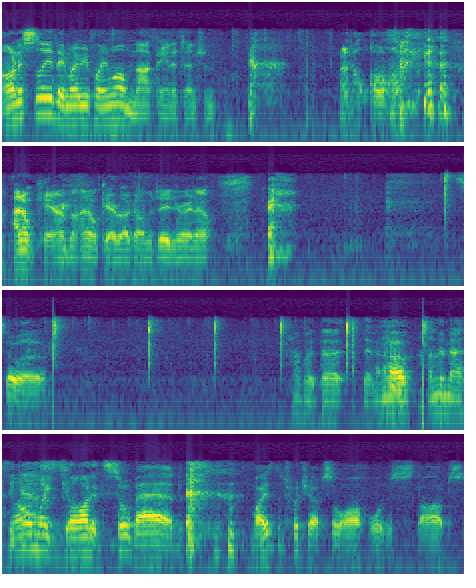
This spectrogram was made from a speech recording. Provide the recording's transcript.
Honestly, they might be playing well. I'm not paying attention. I don't. I don't care. I'm not, I don't care about commentating right now. So, uh, How about that that view How- on the Massey oh my god, it's so bad. Why is the Twitch app so awful? It just stops.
